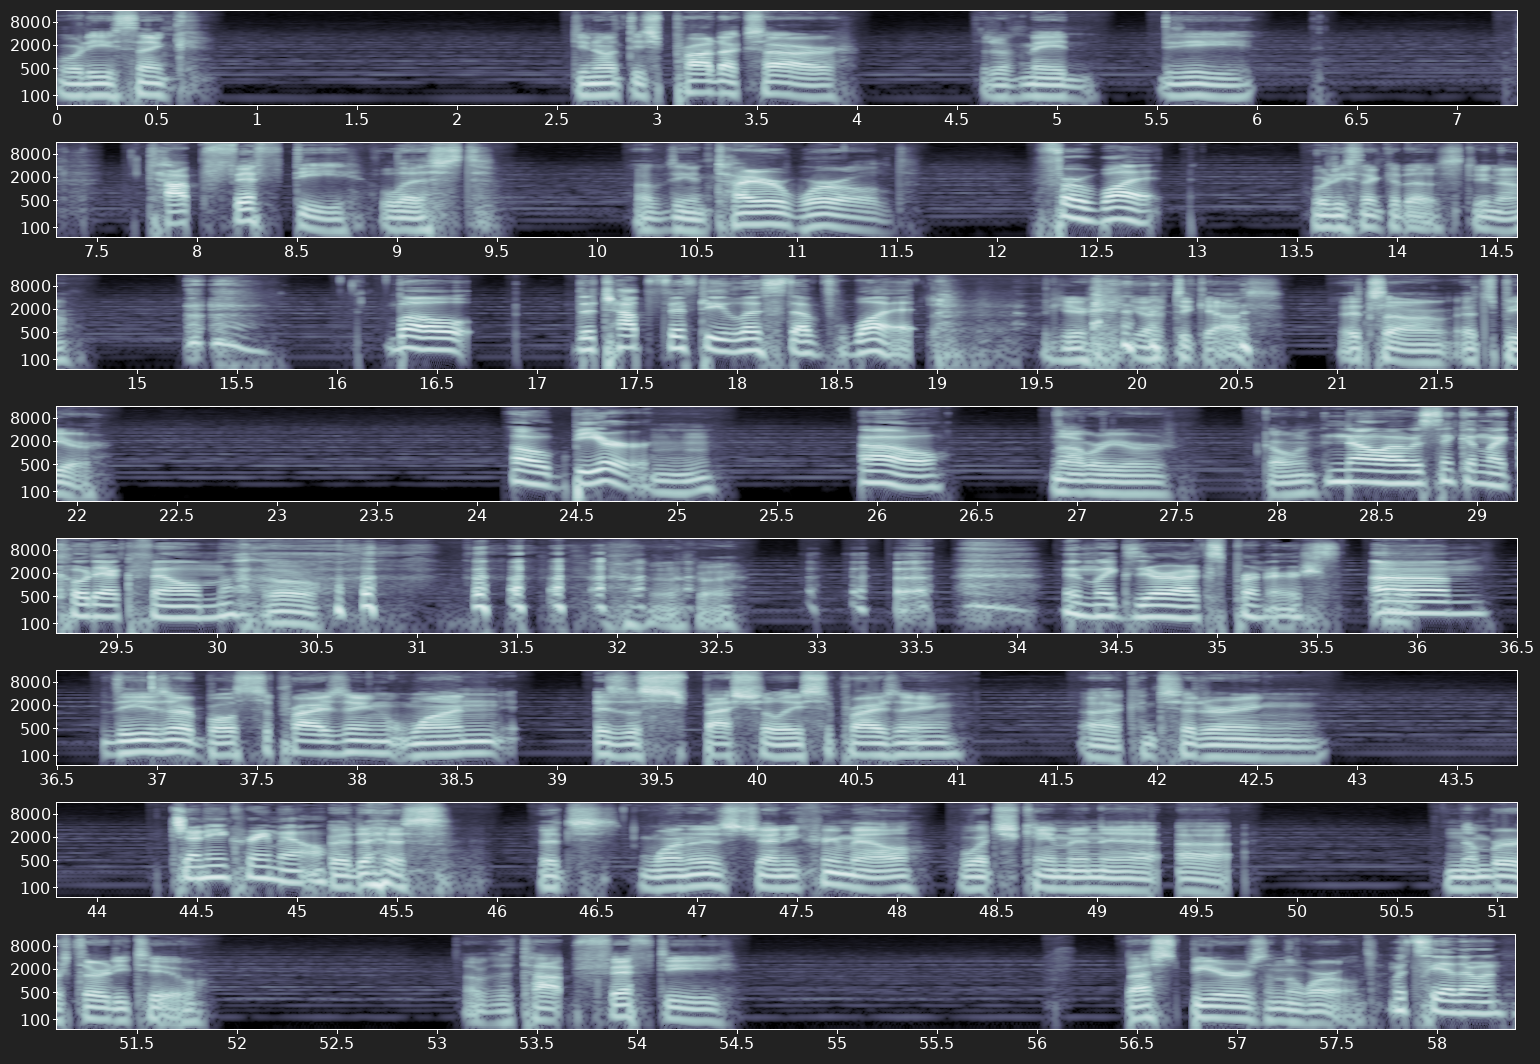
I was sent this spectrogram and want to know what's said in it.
What do you think? Do you know what these products are that have made the top 50 list of the entire world? For what? What do you think it is? Do you know? Well, the top 50 list of what? You you have to guess. It's um it's beer. Oh, beer. hmm Oh, Not where you're going. no, I was thinking like Kodak film Oh. okay. and like Xerox printers. Uh, Um, These are both surprising. One is especially surprising, uh, considering Genny Cream Ale. it is. It's one is Genny Cream Ale, which came in at uh, number thirty-two of the top fifty best beers in the world. What's the other one?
